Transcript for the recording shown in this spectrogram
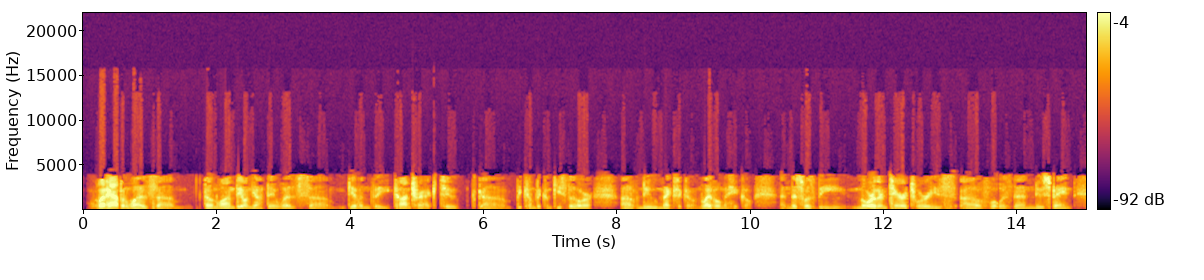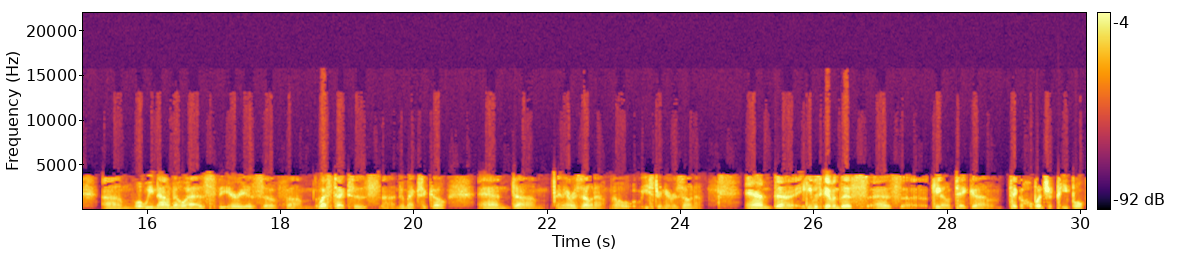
what happened was. Um, Don Juan de Oñate was uh, given the contract to uh, become the conquistador of New Mexico, Nuevo Mexico. And this was the northern territories of what was then New Spain, um, what we now know as the areas of um, West Texas, uh, New Mexico, and, um, and Arizona, no, eastern Arizona. And uh, he was given this as uh, you know, take a take a whole bunch of people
